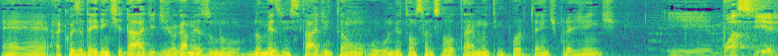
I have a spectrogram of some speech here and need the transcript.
é, a coisa da identidade, de jogar mesmo no, no mesmo estádio. Então, o Newton Santos voltar é muito importante para a gente. E Moacir,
